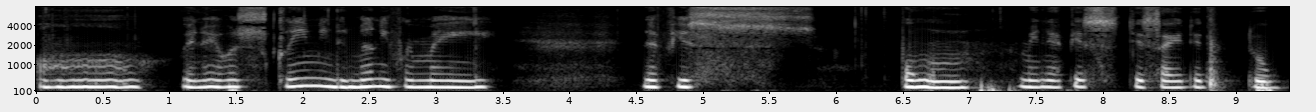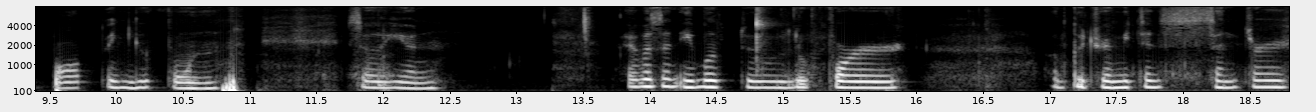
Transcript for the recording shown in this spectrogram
uh, when I was claiming the money for my nephew's phone. My nephews decided to bought a new phone. So yun. I wasn't able to look for a good remittance center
